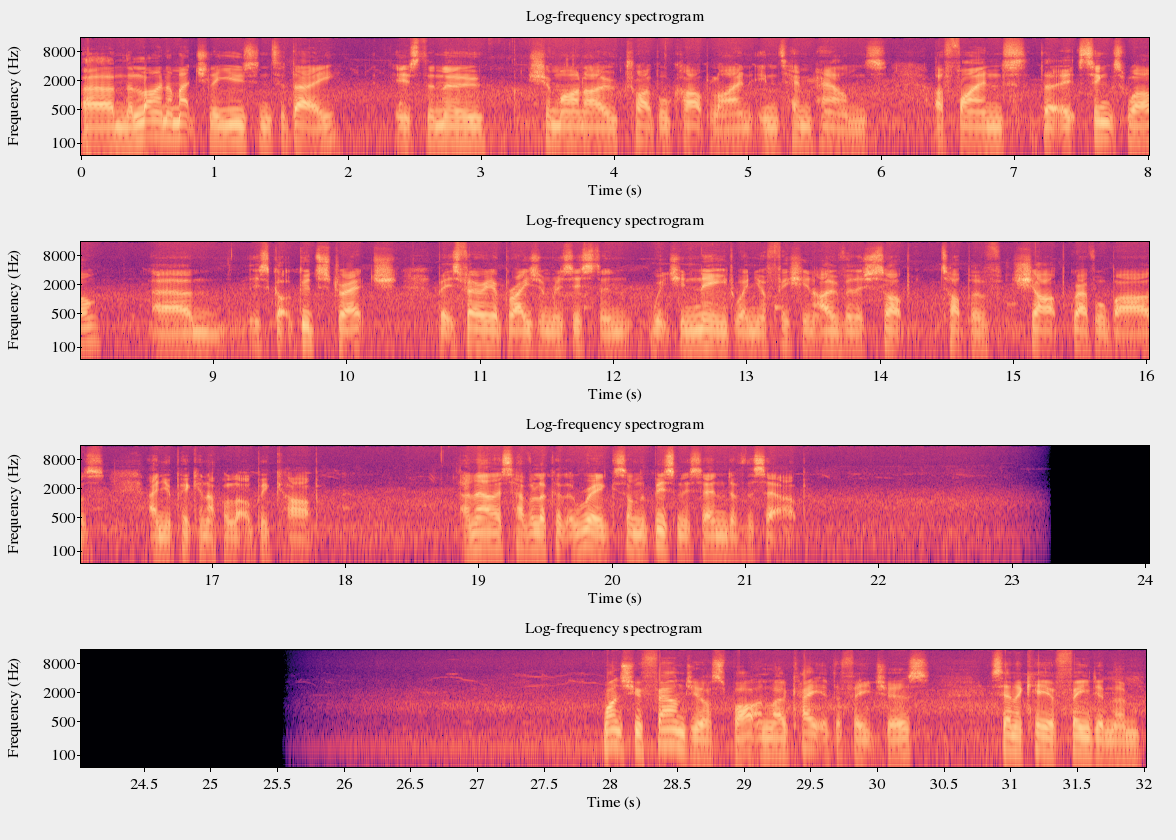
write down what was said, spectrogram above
Um, the line I'm actually using today is the new Shimano Tribal Carp line in 10 pounds. I find that it sinks well, um, it's got good stretch, but it's very abrasion resistant, which you need when you're fishing over the top, top of sharp gravel bars and you're picking up a lot of big carp. And now let's have a look at the rigs on the business end of the setup. Once you've found your spot and located the features, it's then a key of feeding them.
